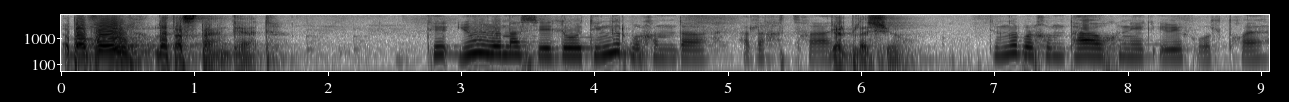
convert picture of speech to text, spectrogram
Above all, let us thank God. Юу юунаас илүү Тэнгэр бурхандаа талархацгаая. God bless you. Тэнгэр бурхан та бүхнийг ивэх болтугай.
